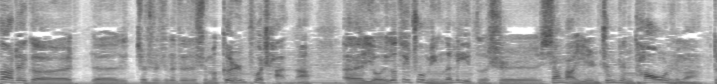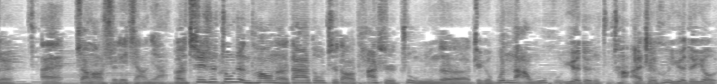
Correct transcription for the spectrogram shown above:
到这个呃，就是这个这个什么个人破产呢？呃，有一个最著名的例子是香港艺人钟镇涛，是吧？对。哎，张老师给讲讲。呃，其实钟镇涛呢，大家都知道他是著名的这个温拿五虎乐队的主唱。哎，这和乐队又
